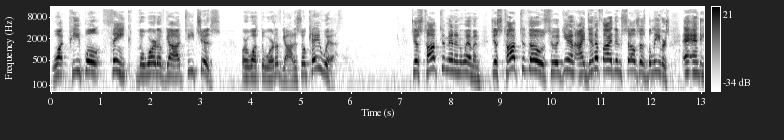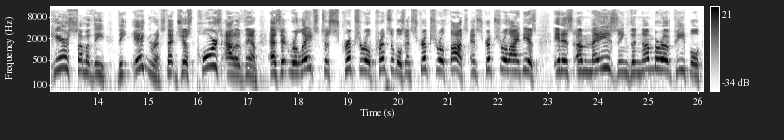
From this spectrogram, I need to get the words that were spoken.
what people think the Word of God teaches or what the Word of God is okay with. Just talk to men and women. Just talk to those who, again, identify themselves as believers. And, here's some of the, the ignorance that just pours out of them as it relates to scriptural principles and scriptural thoughts and scriptural ideas. It is amazing the number of people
